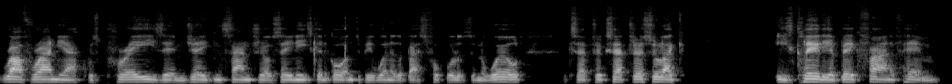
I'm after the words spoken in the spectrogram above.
Ralph Rangnick was praising Jadon Sancho, saying he's going to go on to be one of the best footballers in the world, etc., etc. So, like, he's clearly a big fan of him.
